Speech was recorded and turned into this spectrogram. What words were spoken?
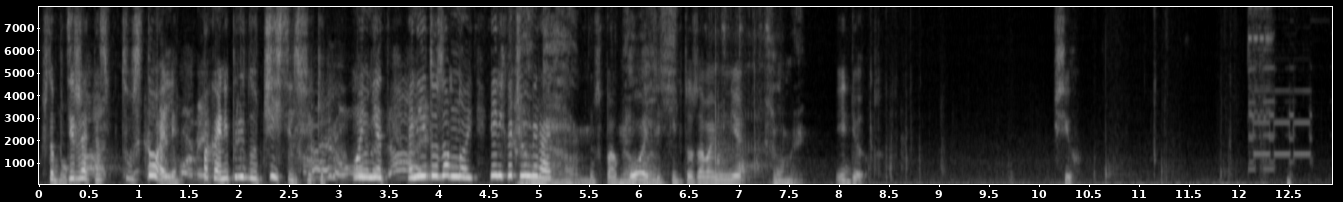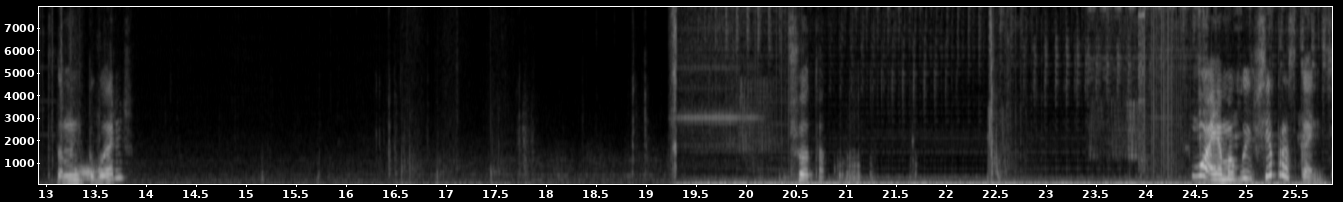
Чтобы держать нас в стойле, пока не придут чистильщики. О нет, они идут за мной, я не хочу умирать. Успокойтесь, никто за вами не идет. Псих. Ты со мной не поговоришь? Что такое? О, я могу их все просканить.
